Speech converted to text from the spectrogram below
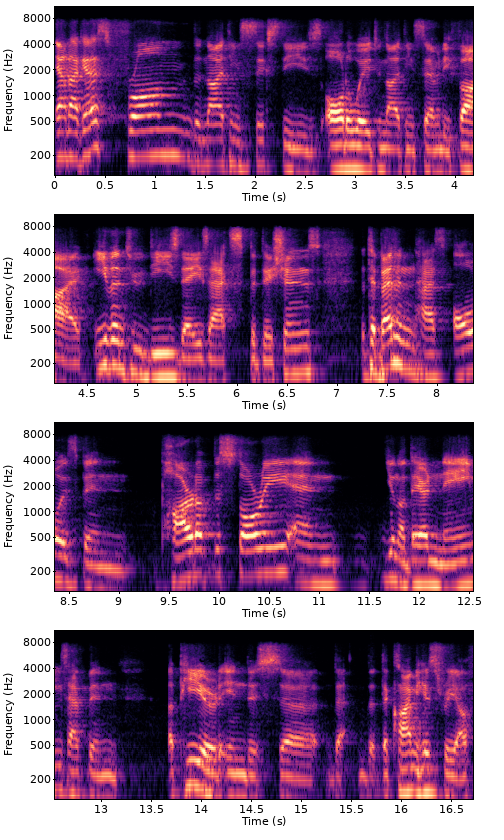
and i guess from the 1960s all the way to 1975 even to these days expeditions the tibetan has always been part of the story and you know their names have been appeared in this uh, the, the, the climbing history of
